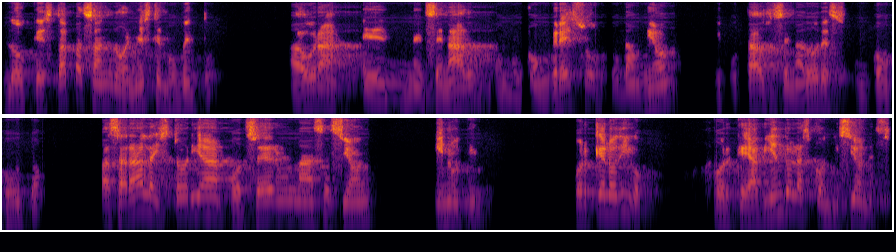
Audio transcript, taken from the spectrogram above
Lo que está pasando en este momento, ahora en el Senado, en el Congreso de la Unión, diputados y senadores en conjunto, pasará a la historia por ser una sesión inútil. ¿Por qué lo digo? Porque habiendo las condiciones,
